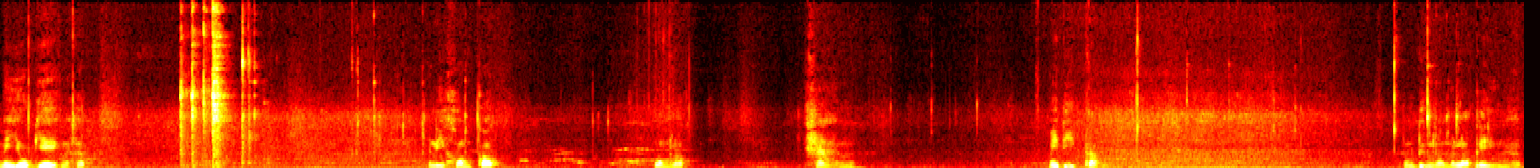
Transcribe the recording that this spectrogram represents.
ไม่โยกเยกนะครับ อันนี้ของก๊อปห่วงล็อกค้าง ไม่ดีดกลับ ต้องดึงลงมาล็อกเองนะครับ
